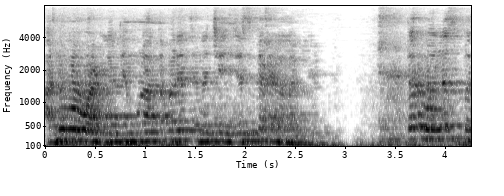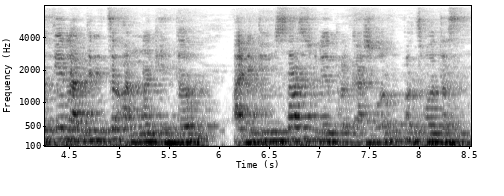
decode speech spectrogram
अनुभव वाढला त्यामुळे आता बरेच जण चेंजेस करायला लागले. तर वनस्पती रात्रीचं अन्न घेतं आणि दिवसा सूर्यप्रकाशवर पचवत असतं.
